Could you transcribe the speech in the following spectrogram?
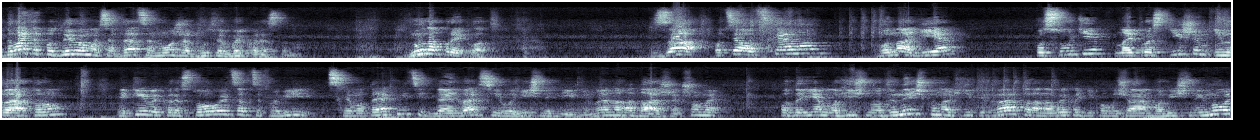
І давайте подивимося, де це може бути використано. Ну, наприклад, за оця от схема, вона є, по суті, найпростішим інвертором, який використовується в цифровій схемотехніці для інверсії логічних рівнів. Ну, я нагадаю, що якщо ми подаємо логічну одиничку на вхід інвертора, на виході отримуємо логічний 0.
